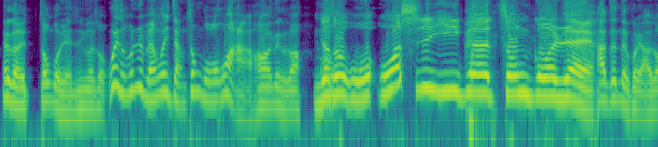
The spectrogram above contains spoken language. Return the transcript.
那个中国远征军说，为什么日本人会讲中国话？然后那个说，你就说我我是一个中国人，他真的会说，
